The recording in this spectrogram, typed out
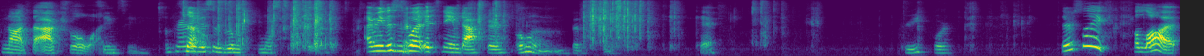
not the actual one. Same, same. Apparently, So- this is the most popular. I mean, this is what it's named after. Oh, that's Okay. three, four. There's like a lot.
